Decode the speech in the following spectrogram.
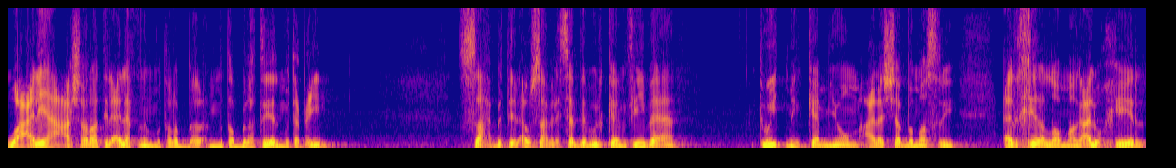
وعليها عشرات الآلاف من المطبلاتية المتابعين. صاحبة أو صاحب الحساب ده بيقول كان في بقى تويت من كام يوم على شاب مصري قال خير اللهم اجعله خير.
